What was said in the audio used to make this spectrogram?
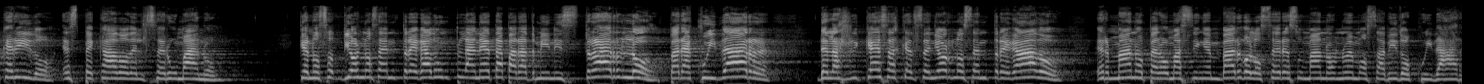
querido, es pecado del ser humano. Que Dios nos ha entregado un planeta para administrarlo, para cuidar de las riquezas que el Señor nos ha entregado. Hermano, pero más sin embargo los seres humanos no hemos sabido cuidar.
